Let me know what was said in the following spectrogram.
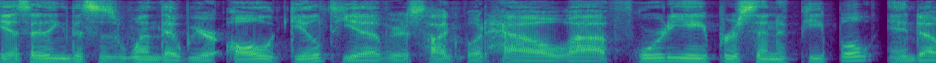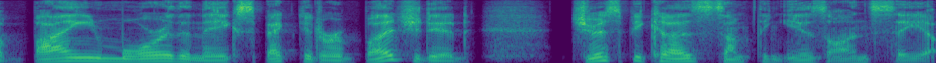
Yes, I think this is one that we're all guilty of. We are talking about how uh, 48% of people end up buying more than they expected or budgeted just because something is on sale.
